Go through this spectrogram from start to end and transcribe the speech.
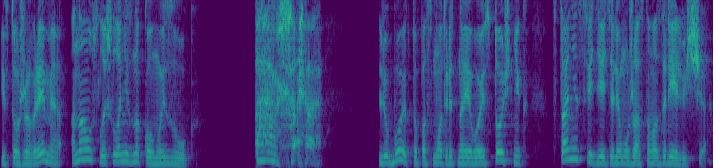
и в то же время она услышала незнакомый звук. Арха! Любой, кто посмотрит на его источник, станет свидетелем ужасного зрелища.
